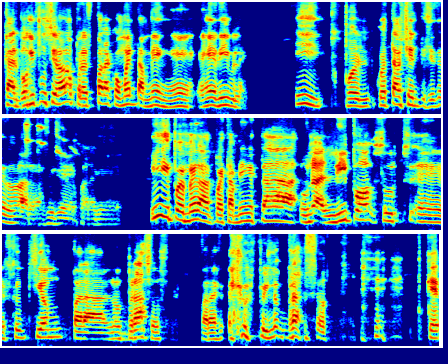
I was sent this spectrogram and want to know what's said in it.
carbón infusionado, pero es para comer también, eh, es edible. Y por, cuesta 87 dólares, así que para que... Y pues mira, pues también está una liposucción para los brazos, para esculpir los brazos, que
